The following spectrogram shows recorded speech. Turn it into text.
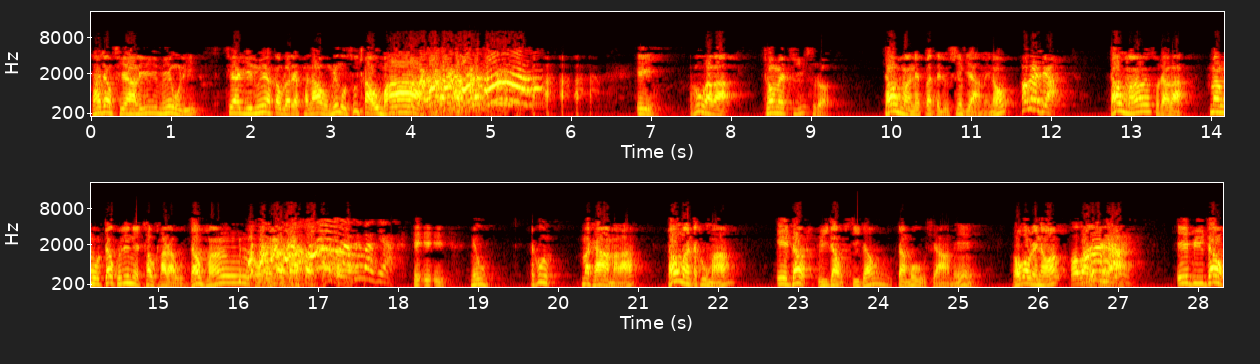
ဒါကြောင့်ဆရာလေးမင်းကိုလीဆရာရေတွင်းကကောက်လာတဲ့ဖလားကိုမင်းကိုဆုချအောင်ပါအေးအခုဟာက geometry ဆိုတော့ ဓာတ်မှန်နဲ့ပတ်သက်လို့ရှင်းပြရမယ်နော်ဟုတ်ကဲ့ဆရာဓာတ်မှန်ဆိုတာကမှန်ကိုဓာတ်ကလေးနဲ့ထောက်ထားတာကိုဓာတ်မှန်လို့ခေါ်တယ်ဟုတ်ပါဆရာအေးအေးအေးနေဦးအခုမှတ်ထားရမှာကဓာတ်မှန်တစ်ခုမှာ A ဓာတ် B ဓာတ် C ဓာတ်တန်မိုးကိုရှားရမယ်ဘောပေါက်တယ်နော်ဟုတ်ပါရဲ့ဆရာ AB ဓာတ်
